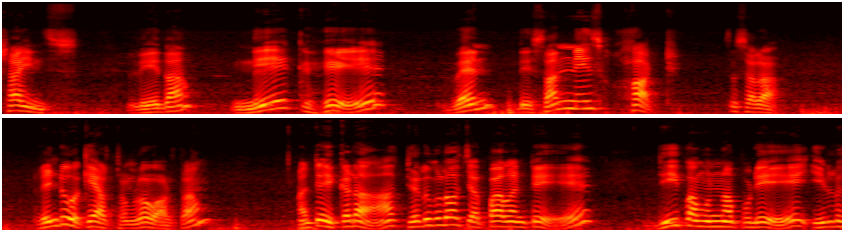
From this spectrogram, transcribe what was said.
shines లేదా make hay when the sun is hot చూసారా? రెండు ఒకే అర్థంలో వాడతాం. అంటే ఇక్కడ తెలుగులో చెప్పాలంటే దీపం ఉన్నప్పుడే ఇల్లు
